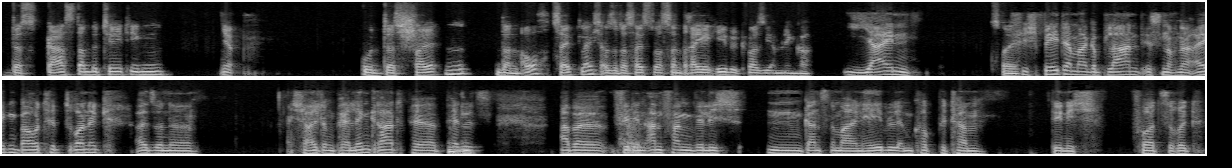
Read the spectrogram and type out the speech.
das Gas dann betätigen. Ja. Und das Schalten dann auch zeitgleich. Also das heißt, du hast dann drei Hebel quasi am Lenker. Jein. Zwei. Für später mal geplant ist noch eine Eigenbau-Tiptronic, also eine Schaltung per Lenkrad, per mhm. Pedals. Mhm. Aber für den Anfang will ich einen ganz normalen Hebel im Cockpit haben, den ich vor, zurück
